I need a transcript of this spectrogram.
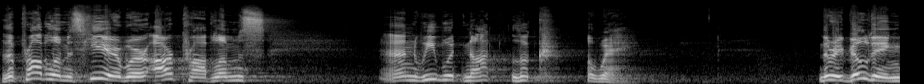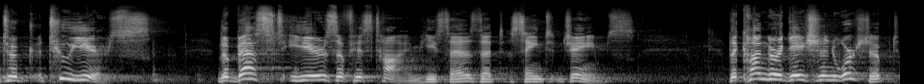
The problems here were our problems, and we would not look away. The rebuilding took two years, the best years of his time, he says, at St. James. The congregation worshiped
